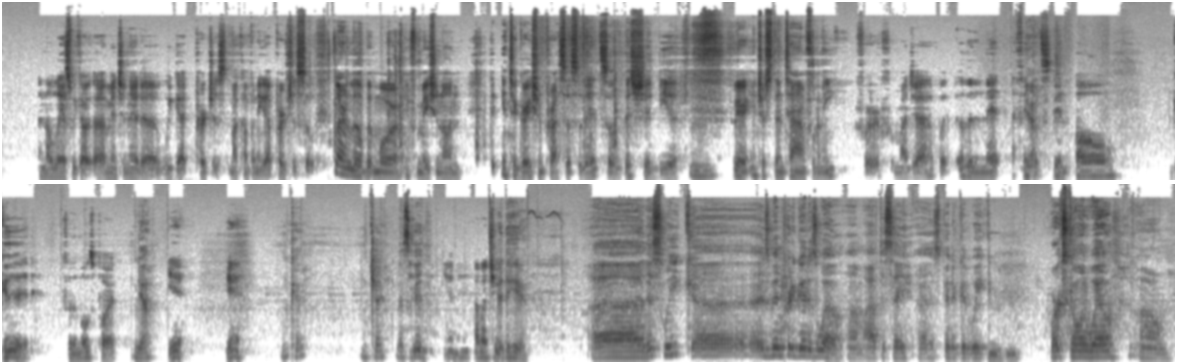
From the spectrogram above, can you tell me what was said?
I know last week I uh, mentioned that uh, we got purchased. My company got purchased, so learn a little bit more information on the integration process of that. So this should be a very interesting time for me for for my job. But other than that, I think Yeah. it's been all good for the most part. Yeah. Yeah, yeah, Okay. Okay, that's good. yeah, man. How about you? Good to hear. Uh, this week uh, has been pretty good as well. Um, I have to say, uh, it's been a good week. Work's going well. Um,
